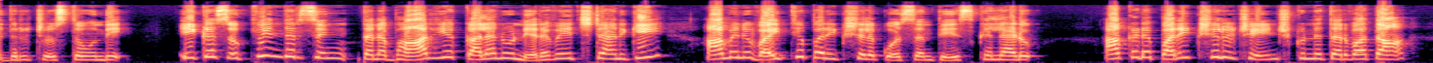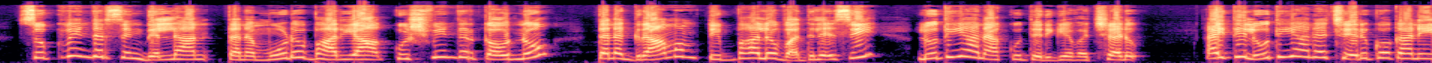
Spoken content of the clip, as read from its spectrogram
ఎదురుచూస్తూ ఉంది. ఇక సుఖ్వీందర్ సింగ్ తన భార్య కలను నెరవేర్చడానికి ఆమెను వైద్య పరీక్షల కోసం తీసుకెళ్ళాడు. అక్కడ పరీక్షలు చేయించుకున్న తర్వాత సుఖ్వీందర్ సింగ్ దిల్లాన్ తన మూడో భార్య కుష్వీందర్ కౌర్ను తన గ్రామం టిబ్బాలో వదిలేసి లుధియానాకు తిరిగి వచ్చాడు. అయితే లూధియానా చేరుకోగానే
